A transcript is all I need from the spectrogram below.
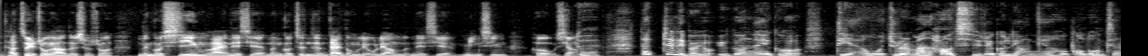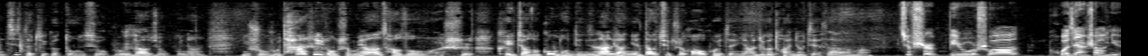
它最重要的是说能够吸引来那些能够真正带动流量的那些明星和偶像。对，但这里边有一个那个点，我觉得蛮好奇，这个两年和共同经济的这个东西，我不知道九姑娘，你说说它是一种什么样的操作模式，可以叫做共同经济？那两年到期之后会怎样？这个团就解散了吗？就是比如说火箭少女，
